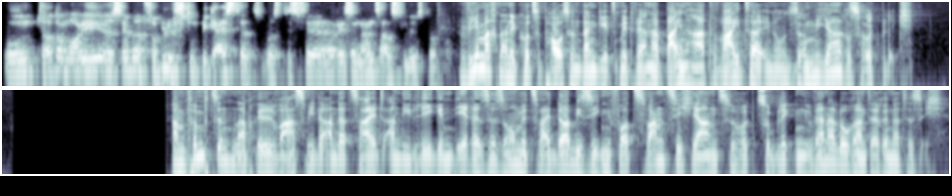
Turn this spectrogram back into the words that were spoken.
Und ja, dann war ich selber verblüfft und begeistert, was das für Resonanz ausgelöst hat. Wir machen eine kurze Pause und dann geht's mit Werner Beinhardt weiter in unserem Jahresrückblick. Am 15. April war es wieder an der Zeit, an die legendäre Saison mit zwei Derby-Siegen vor 20 Jahren zurückzublicken. Werner Lorand erinnerte sich.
